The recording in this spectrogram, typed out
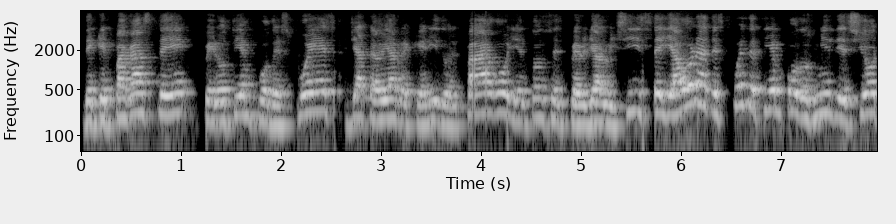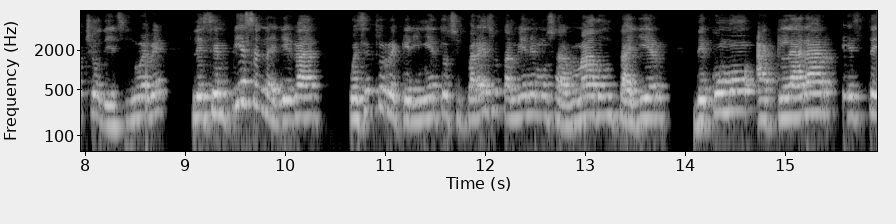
de que pagaste, pero tiempo después ya te había requerido el pago y entonces, pero ya lo hiciste y ahora después de tiempo 2018, 19, les empiezan a llegar pues estos requerimientos y para eso también hemos armado un taller de cómo aclarar este,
